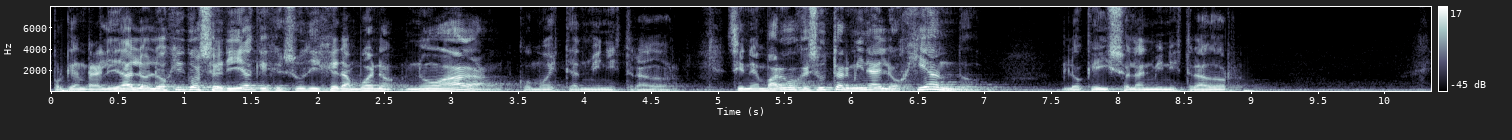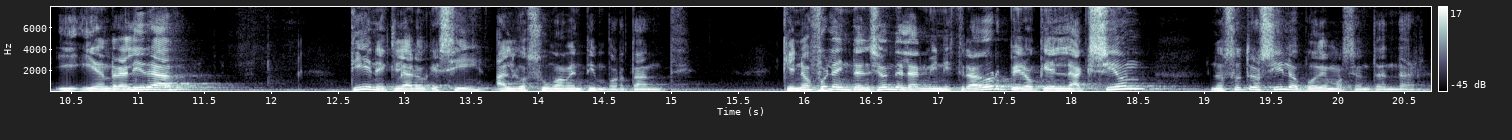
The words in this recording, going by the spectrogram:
Porque en realidad lo lógico sería que Jesús dijera, bueno, no hagan como este administrador. Sin embargo, Jesús termina elogiando lo que hizo el administrador. Y, en realidad tiene claro que sí algo sumamente importante, que no fue la intención del administrador, pero que en la acción nosotros sí lo podemos entender.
